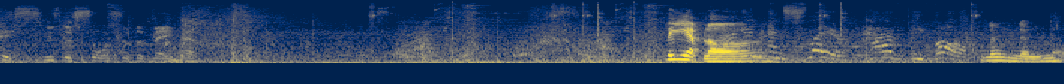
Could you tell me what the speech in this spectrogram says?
This is the source of the mayhem. เรียบร้อย And Slayer have evolved. เล่นเล่นเล่น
